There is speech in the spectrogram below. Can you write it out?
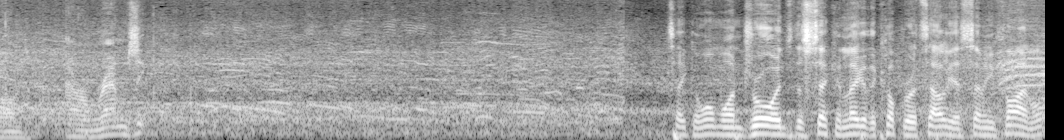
on Aaron Ramsey. Take a 1-1 draw into the second leg of the Coppa Italia semi-final.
